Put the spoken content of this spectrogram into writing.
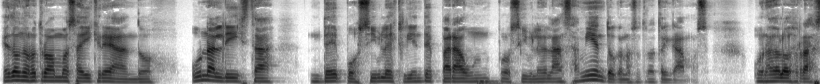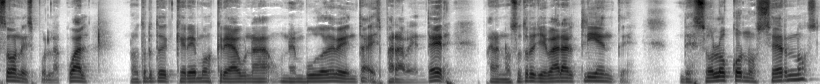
es donde nosotros vamos a ir creando una lista de posibles clientes para un posible lanzamiento que nosotros tengamos. Una de las razones por la cual nosotros queremos crear una, un embudo de venta es para vender, para nosotros llevar al cliente de solo conocernos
